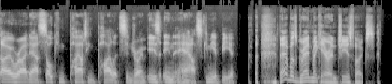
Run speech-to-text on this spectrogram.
Oh, right now, sulking, pouting pilot syndrome is in house. Give me a beer. that was Grant McHerron. Cheers, folks.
